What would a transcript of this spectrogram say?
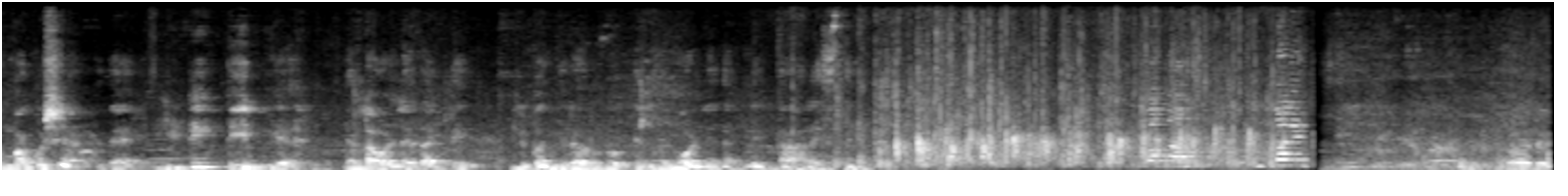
ತುಂಬ ಖುಷಿ ಆಗ್ತಿದೆ. ಇಡೀ ಟೀಮ್ಗೆ ಎಲ್ಲ ಒಳ್ಳೇದಾಗಲಿ, ಇಲ್ಲಿ ಬಂದಿರೋರಿಗೂ ಎಲ್ಲರಿಗೂ ಒಳ್ಳೇದಾಗಲಿ ಅಂತ ಹಾರೈಸ್ತೀನಿ. ಎಲ್ಲರೂ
